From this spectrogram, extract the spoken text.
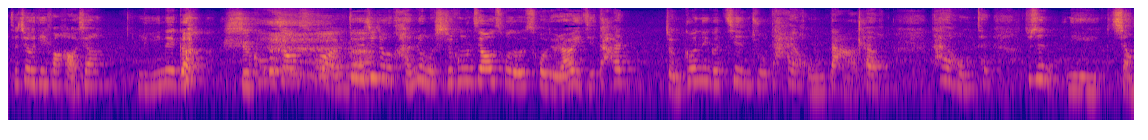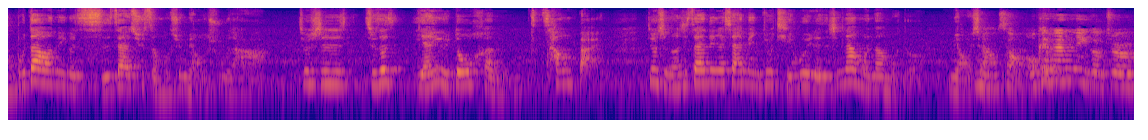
在这个地方好像离那个 时空交错？对这种很这种时空交错的错觉，然后以及它整个那个建筑太宏大了，太宏太宏太就是你想不到那个词再去怎么去描述它，就是觉得言语都很苍白，就只能是在那个下面你就体会人是那么那么的渺小。渺小。我看它那个就是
